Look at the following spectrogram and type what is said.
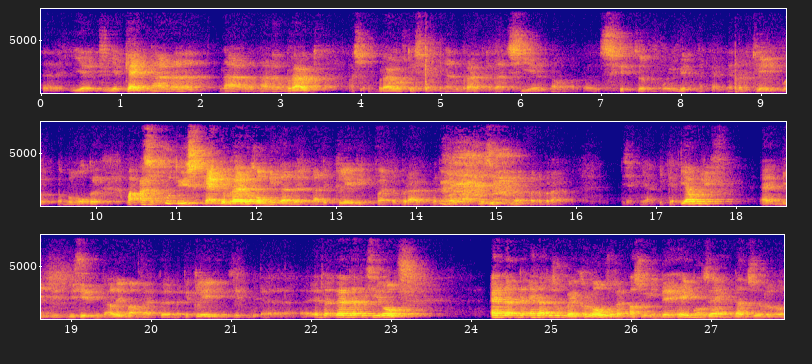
Uh, je, je kijkt naar, uh, naar, naar een bruid. Als je een bruiloft is, kijk je naar de bruid en dan zie je nou, schitterend mooie wit. Dan kijk je naar de kleding, dan bewonderen. Maar als het goed is, kijkt de bruidegom niet naar de, naar de kleding van de bruid, maar naar het gezicht van de bruid. Die zegt, ja, ik heb jou lief. die, die, zit niet alleen maar met, uh, met de kleding. Zit, en, dat, en is hier ook. En dat, en dat is ook bij gelovigen. Als we in de hemel zijn, dan zullen we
